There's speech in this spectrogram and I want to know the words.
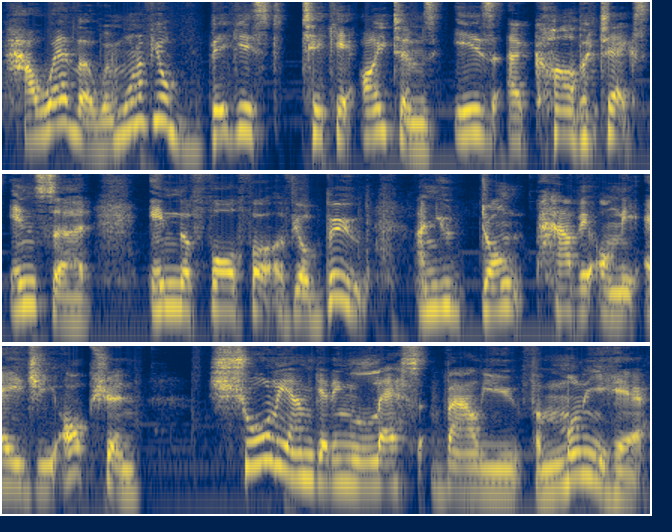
However, when one of your biggest ticket items is a Carbitex insert in the forefoot of your boot and you don't have it on the AG option, surely I'm getting less value for money here.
